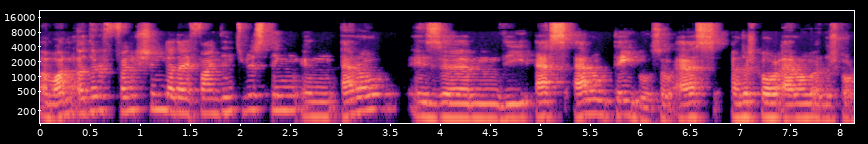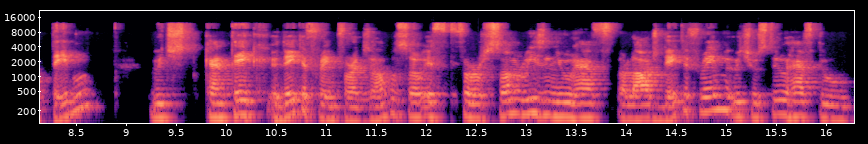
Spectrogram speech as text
one other function that I find interesting in Arrow is um, the as arrow table. So as underscore arrow underscore table, which can take a data frame, for example. So if for some reason you have a large data frame, which you still have to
